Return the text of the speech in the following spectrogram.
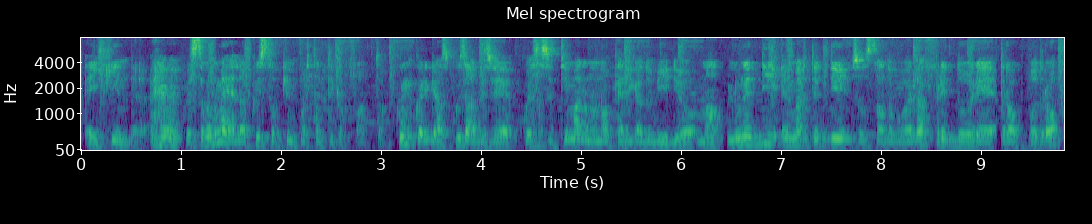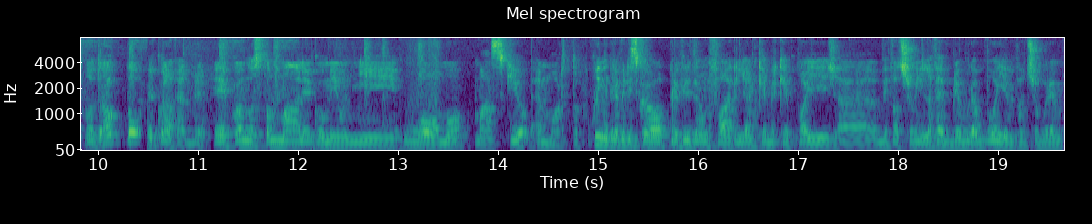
e il Kinder. Questo secondo me è l'acquisto più importante che ho fatto. Comunque, raga, scusate se questa settimana non ho caricato video, ma lunedì e martedì sono stato con il raffreddore troppo troppo troppo e con la febbre e quando sto male come ogni uomo maschio è morto quindi preferisco preferito non farli anche perché poi cioè vi faccio venire la febbre pure a voi e vi faccio pure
